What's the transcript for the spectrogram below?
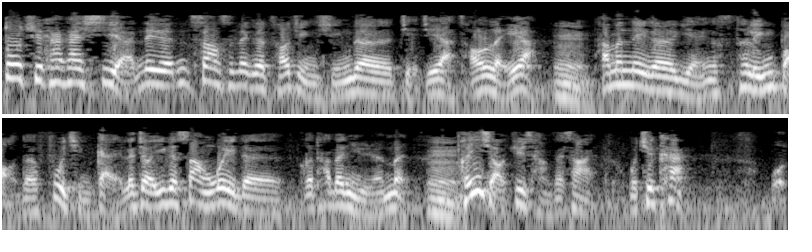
多去看看戏啊。那个上次那个曹景行的姐姐啊，曹雷啊，嗯，他们那个演一个斯特林堡的父亲，改了叫一个上尉的和他的女人们，嗯，很小剧场在上海，我去看。我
